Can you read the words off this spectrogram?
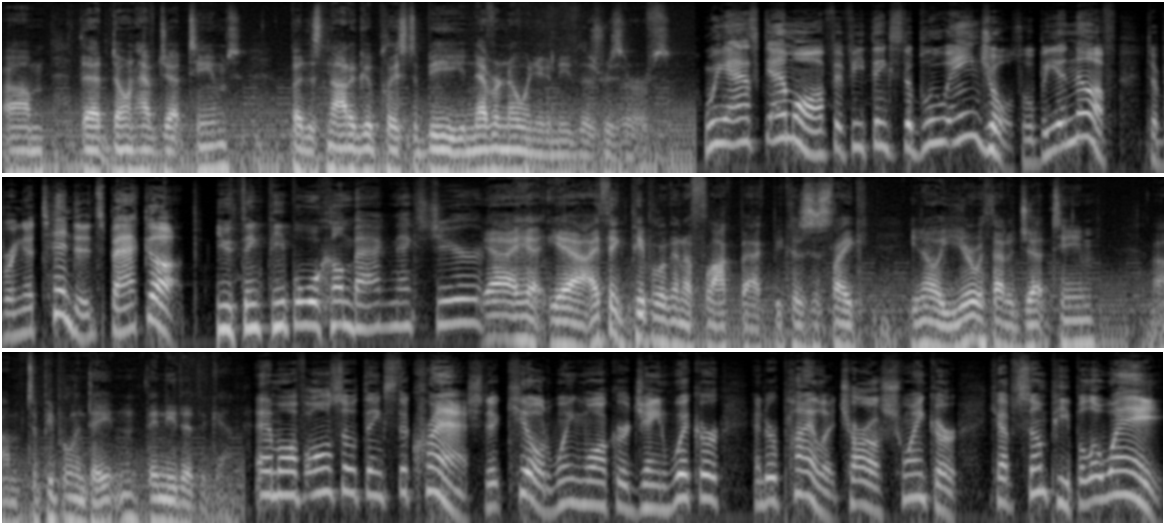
um, that don't have jet teams but it's not a good place to be. You never know when you're going to need those reserves. We asked Emoff if he thinks the Blue Angels will be enough to bring attendance back up. You think people will come back next year? Yeah, yeah, I think people are going to flock back because it's like, you know, a year without a jet team, um, to people in Dayton, they need it again. Emoff also thinks the crash that killed wing walker Jane Wicker and her pilot Charles Schwenker kept some people away,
